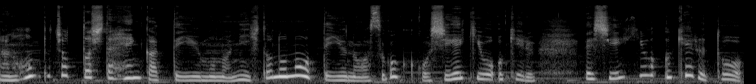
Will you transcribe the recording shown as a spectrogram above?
あのほんとちょっとした変化っていうものに人の脳っていうのはすごくこう刺激を受ける。で刺激を受けると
